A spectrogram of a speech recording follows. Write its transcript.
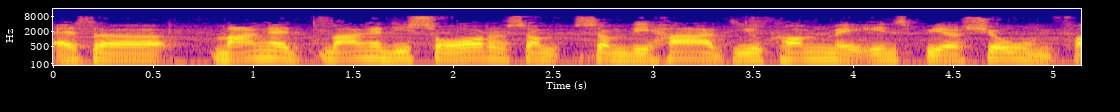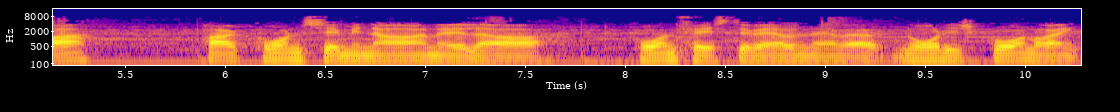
Altså mange, mange af de sorter, som, som vi har, de er jo kommet med inspiration fra, fra kornseminaren eller kornfestivalen eller Nordisk Kornring,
